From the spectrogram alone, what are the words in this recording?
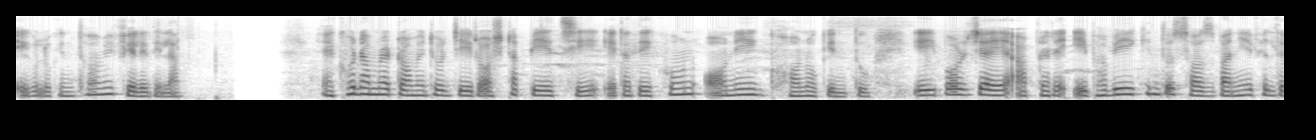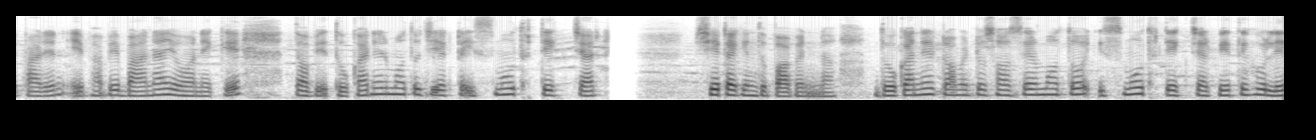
এগুলো কিন্তু আমি ফেলে দিলাম। এখন আমরা টমেটোর যে রসটা পেয়েছি, এটা দেখুন অনেক ঘন কিন্তু। এই পর্যায়ে আপনারা এভাবেই কিন্তু সস বানিয়ে ফেলতে পারেন, এভাবে বানায় অনেকে। তবে দোকানের মতো যে একটা স্মুথ টেক্সচার, সেটা কিন্তু পাবেন না। দোকানের টমেটো সসের মতো স্মুথ টেক্সচার পেতে হলে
